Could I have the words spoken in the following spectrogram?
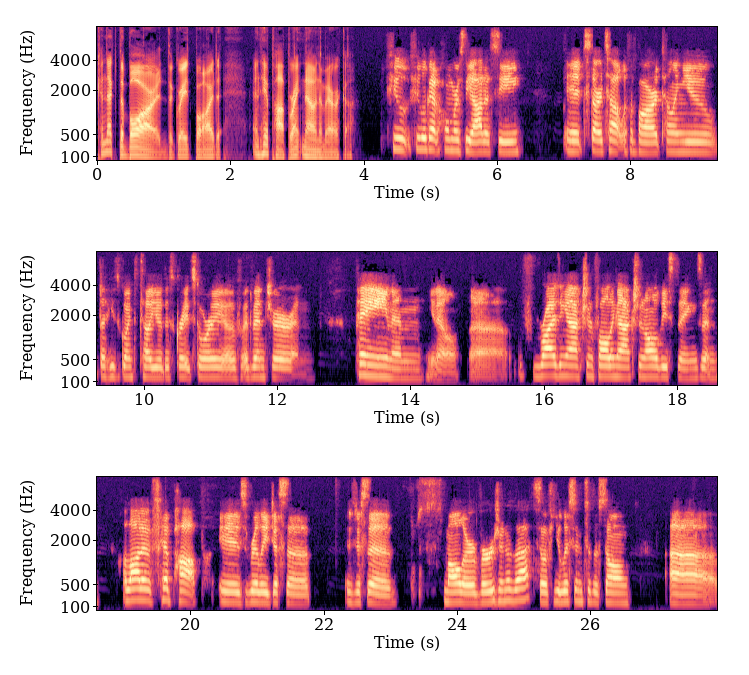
connect the bard, the great bard, and hip hop right now in America if you if you look at Homer's The Odyssey, it starts out with a bard telling you that he's going to tell you this great story of adventure and pain and you know uh, rising action, falling action, all of these things, and a lot of hip hop is really just a is just a smaller version of that. So if you listen to the song uh,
